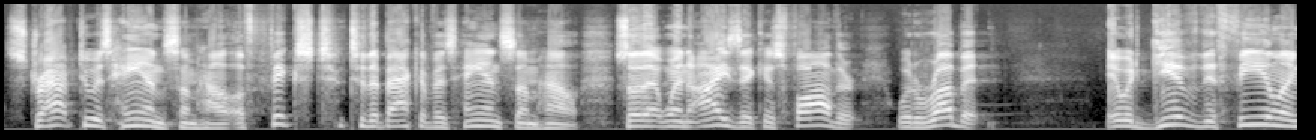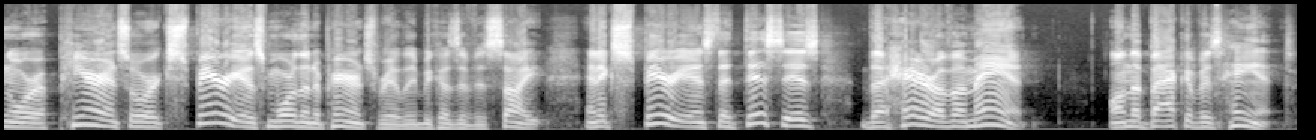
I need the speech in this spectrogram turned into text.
strapped to his hand somehow, affixed to the back of his hand somehow, so that when Isaac, his father, would rub it, it would give the feeling or appearance or experience, more than appearance really, because of his sight, an experience that this is the hair of a man on the back of his hand.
